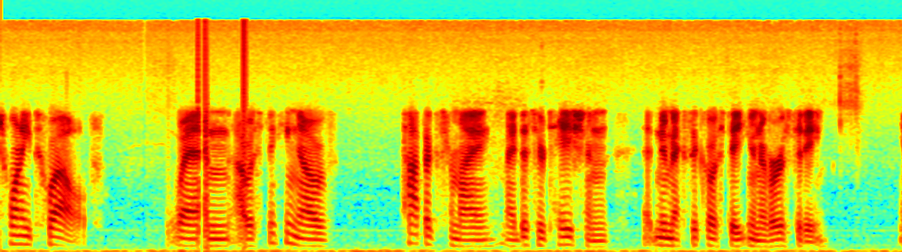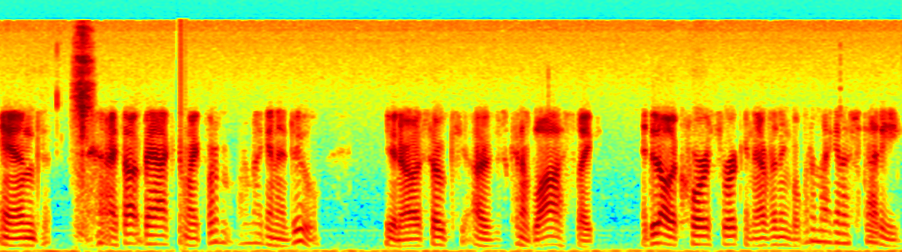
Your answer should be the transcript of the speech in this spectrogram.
2012 when I was thinking of topics for my, my dissertation at New Mexico State University. And I thought back, I'm like, what am, what am I going to do? You know, so I was kind of lost. Like, I did all the coursework and everything, but what am I going to study?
